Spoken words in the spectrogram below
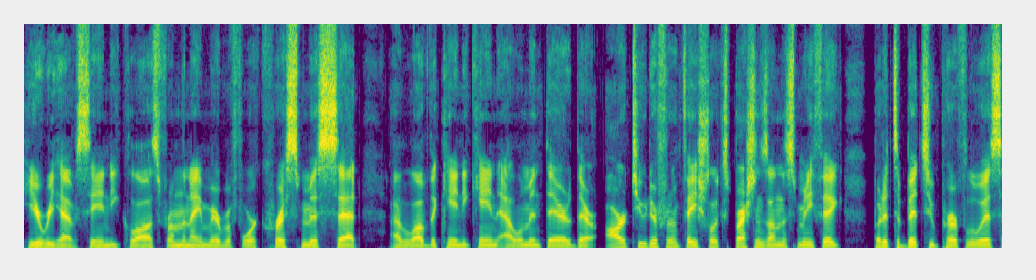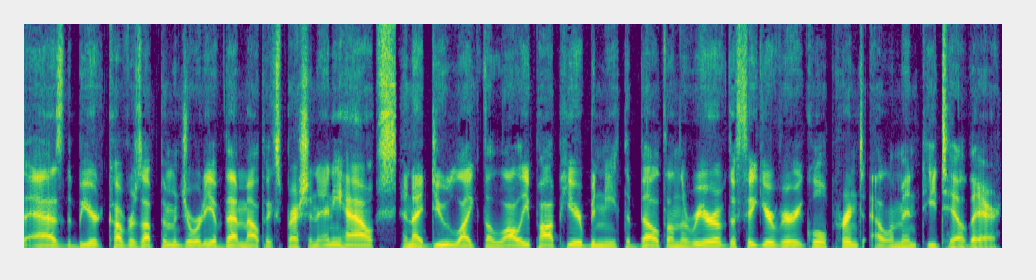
Here we have Sandy Claus from the Nightmare Before Christmas set. I love the candy cane element there. There are two different facial expressions on this minifig, but it's a bit superfluous as the beard covers up the majority of that mouth expression anyhow. And I do like the lollipop here beneath the belt on the rear of the figure. Very cool print element detail there.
